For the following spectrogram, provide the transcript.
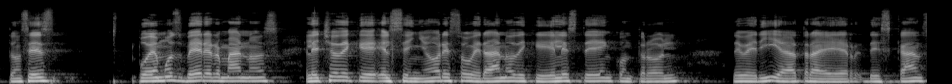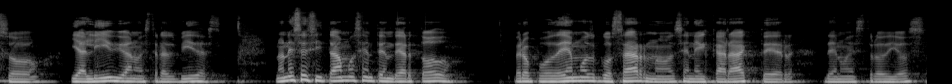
Entonces, podemos ver, hermanos, el hecho de que el Señor es soberano, de que Él esté en control, debería traer descanso y alivio a nuestras vidas. No necesitamos entender todo, pero podemos gozarnos en el carácter de nuestro Dios.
